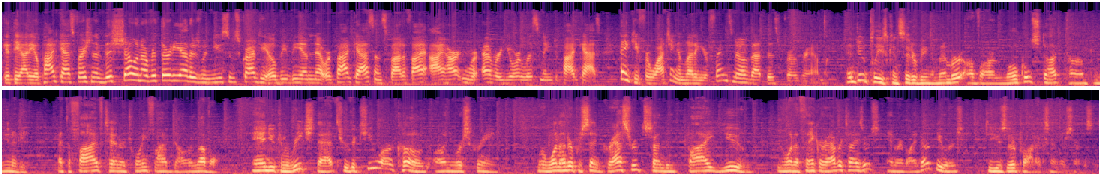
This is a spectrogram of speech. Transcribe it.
Get the audio podcast version of this show and over 30 others when you subscribe to the OBBM Network podcast on Spotify, iHeart, and wherever you're listening to podcasts. Thank you for watching and letting your friends know about this program. And do please consider being a member of our locals.com community at the $5, 10 or $25 level. And you can reach that through the QR code on your screen. We're 100% grassroots funded by you. We want to thank our advertisers and remind our viewers to use their products and their services.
